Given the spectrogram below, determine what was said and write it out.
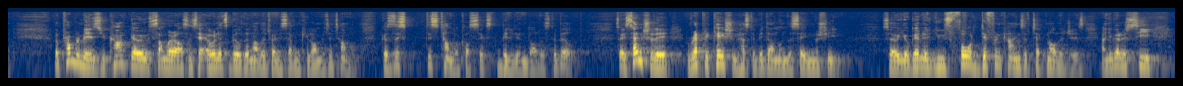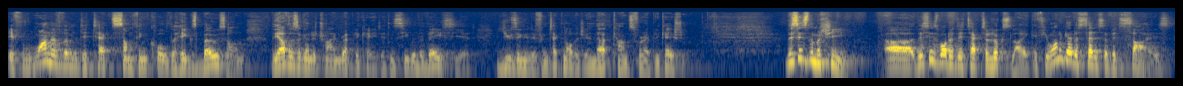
The problem is you can't go somewhere else and say, oh, let's build another 27 kilometer tunnel, because this, this tunnel costs $6 billion to build. So essentially, replication has to be done on the same machine. So you're going to use four different kinds of technologies, and you're going to see if one of them detects something called the Higgs boson, the others are going to try and replicate it and see whether they see it using a different technology, and that counts for replication. This is the machine. Uh, this is what a detector looks like. If you want to get a sense of its size,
